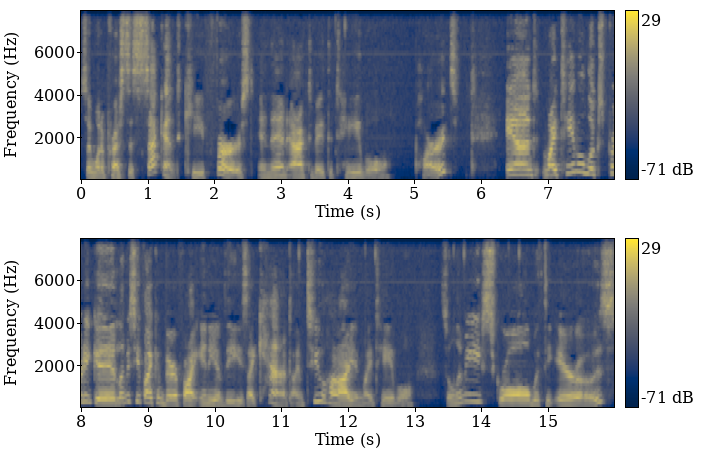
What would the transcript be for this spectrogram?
So I want to press the second key first and then activate the table part. And my table looks pretty good. Let me see if I can verify any of these. I can't. I'm too high in my table. So let me scroll with the arrows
